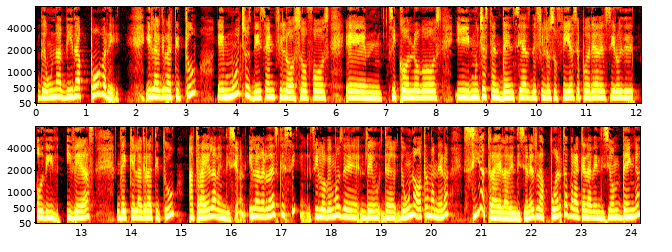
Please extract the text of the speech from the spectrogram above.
de una vida pobre. Y la gratitud eh, muchos dicen filósofos, em, psicólogos y muchas tendencias de filosofía, se podría decir, o de, ideas de que la gratitud atrae la bendición. Y la verdad es que sí, si lo vemos de, de, una u otra manera, sí atrae la bendición. Es la puerta para que la bendición venga,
